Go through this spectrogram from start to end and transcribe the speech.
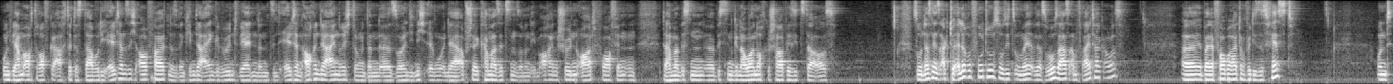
Und wir haben auch darauf geachtet, dass da, wo die Eltern sich aufhalten, also wenn Kinder eingewöhnt werden, dann sind Eltern auch in der Einrichtung und dann äh, sollen die nicht irgendwo in der Abstellkammer sitzen, sondern eben auch einen schönen Ort vorfinden. Da haben wir ein bisschen, äh, bisschen genauer noch geschaut, wie sieht es da aus. So, und das sind jetzt aktuellere Fotos, so, so sah es am Freitag aus, äh, bei der Vorbereitung für dieses Fest. Und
